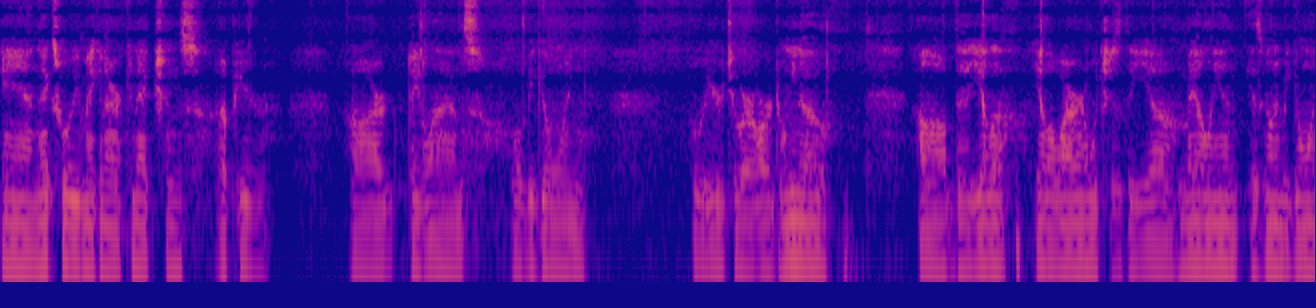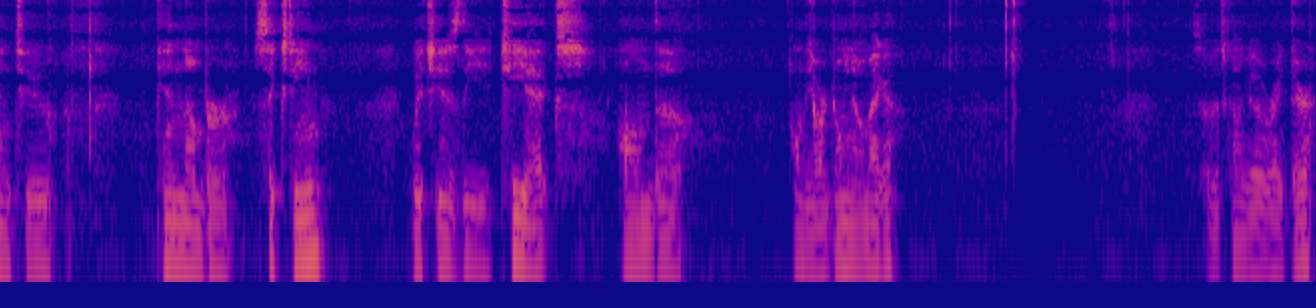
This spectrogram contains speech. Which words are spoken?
And next we'll be making our connections up here. Our data lines will be going over here to our Arduino. Uh, the yellow yellow wire, which is the uh, male in, is going to be going to pin number 16, which is the TX on the on the Arduino Mega. So it's going to go right there.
